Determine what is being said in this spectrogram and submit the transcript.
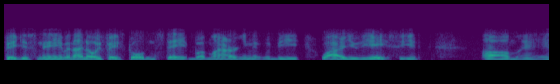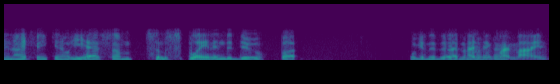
biggest name, and I know he faced Golden State, but my argument would be why are you the eight seed? Um, and, and I think you know he has some some splaining to do, but we'll get into that. I think time. my mind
